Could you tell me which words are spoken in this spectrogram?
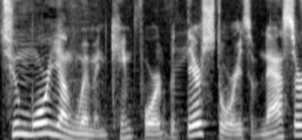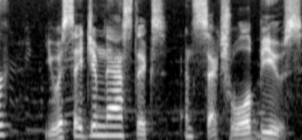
two more young women came forward with their stories of Nassar USA Gymnastics, and sexual abuse.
